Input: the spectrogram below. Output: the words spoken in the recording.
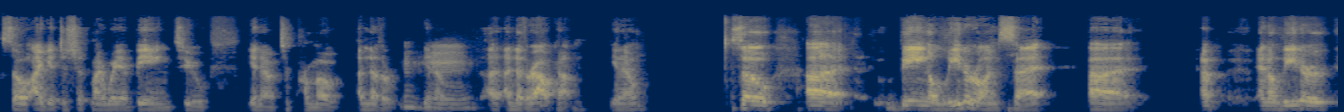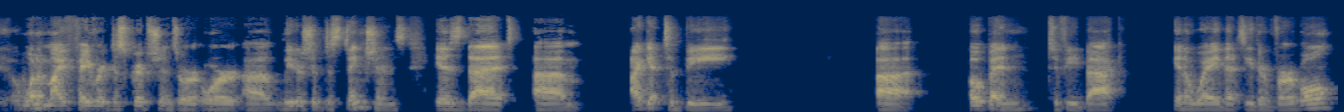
so i get to shift my way of being to you know to promote another you know Mhm. a, another outcome you know? So uh being a leader on set uh and a leader one of my favorite descriptions or or uh, leadership distinctions is that um i get to be uh open to feedback in a way that's either verbal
